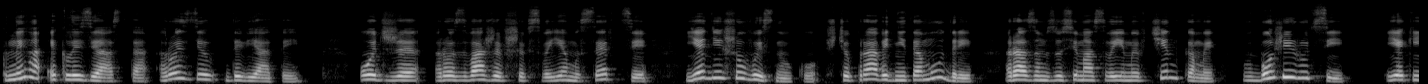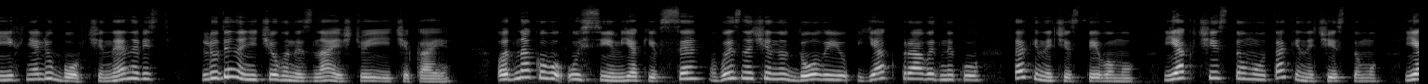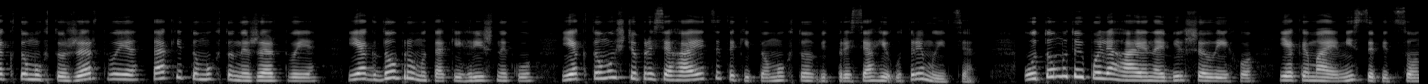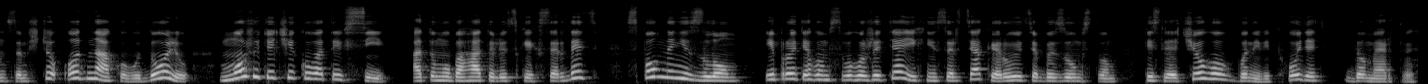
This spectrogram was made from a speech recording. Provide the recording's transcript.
Книга Еклезіаста, розділ 9. Отже, розваживши в своєму серці, я дійшов висновку, що праведні та мудрі разом з усіма своїми вчинками в Божій руці, як і їхня любов чи ненависть, людина нічого не знає, що її чекає. Однаково усім, як і все, визначено долею як праведнику, так і нечистивому, як чистому, так і нечистому, як тому, хто жертвує, так і тому, хто не жертвує, як доброму, так і грішнику, як тому, що присягається, так і тому, хто від присяги утримується. У тому то й полягає найбільше лихо, яке має місце під сонцем, що однакову долю можуть очікувати всі, а тому багато людських сердець сповнені злом, і протягом свого життя їхні серця керуються безумством, після чого вони відходять до мертвих.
